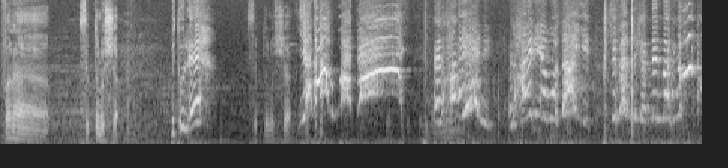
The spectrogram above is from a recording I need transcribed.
فانا سبت له الشقة. بتقول إيه؟ سبت له الشقة. يا لهوتي! الحقيني! الحقيني يا مسيد شوف ابنك ابن المجنونة!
